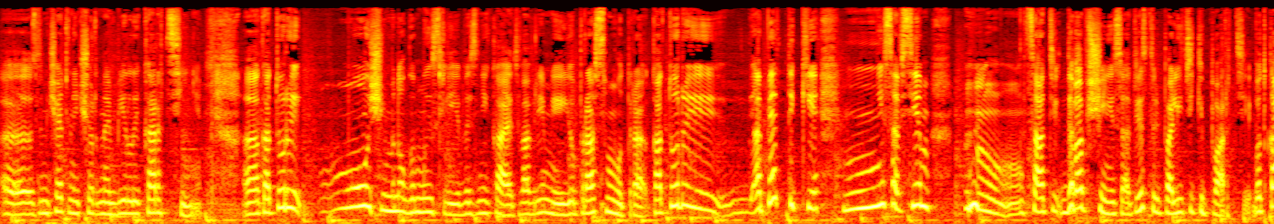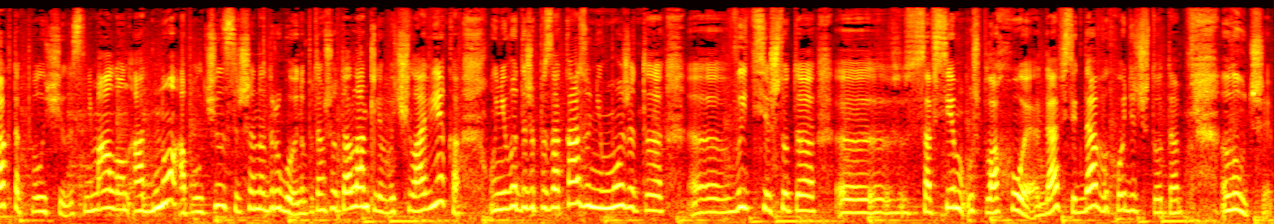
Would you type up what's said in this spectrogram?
э, замечательной черно-белой картине, э, который очень много мыслей возникает во время ее просмотра, которые, опять-таки, не совсем, да вообще не соответствуют политике партии. Вот как так получилось? Снимал он одно, а получилось совершенно другое. Ну, потому что у талантливого человека, у него даже по заказу не может э, выйти что-то э, совсем уж плохое, да, всегда выходит что-то лучшее.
